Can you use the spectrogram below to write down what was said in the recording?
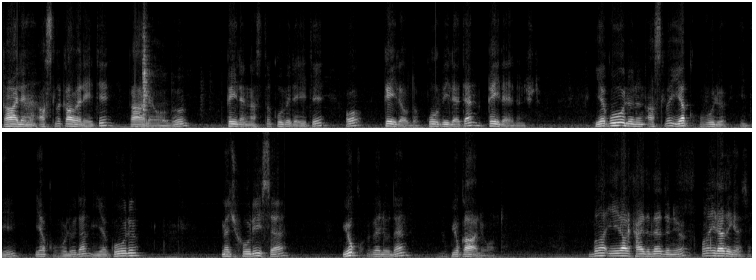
Galenin aslı gaveleydi. Gale oldu. Gıyle'nin aslı kuvvedeydi. O gıyle oldu. Kuvvileden gıyle'ye dönüştü. Yegulü'nün aslı yekvulu idi. Yekvulu'dan yegulu mechulü ise yukvelü'den yugalu oldu. Buna ilal kaydeleri dönüyor. Ona ileride gelecek,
